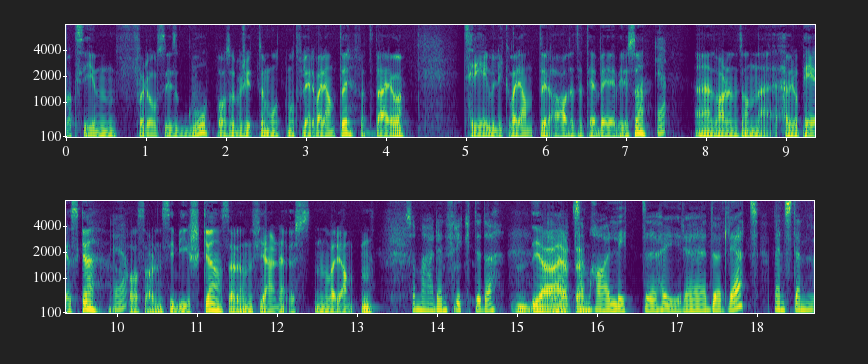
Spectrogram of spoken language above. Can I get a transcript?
vaksinen forholdsvis god på å beskytte mot, mot flere varianter. For det er jo tre ulike varianter av dette TBE-viruset. Ja. Eh, du har den sånn europeiske, ja. og så har den sibirske, og så er det den fjerne østen-varianten. Som er den fryktede, ja, eh, som har litt høyere dødelighet. Mens den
